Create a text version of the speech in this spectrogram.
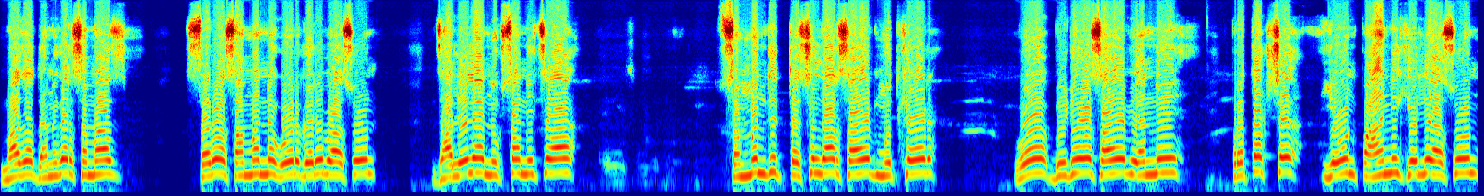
माझा धनगर समाज सर्वसामान्य गोरगरीब असून झालेल्या नुकसानीचा संबंधित तहसीलदार साहेब मुदखेड व बी डी ओ साहेब यांनी प्रत्यक्ष येऊन पाहणी केली असून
